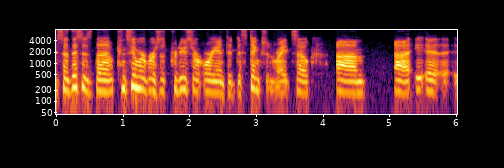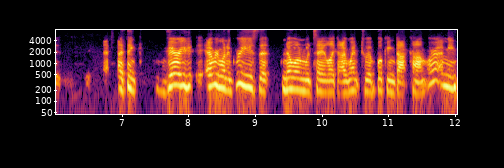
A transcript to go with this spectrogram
so this is the consumer versus producer oriented distinction, right? So um, uh, it, it, I think very, everyone agrees that no one would say like, I went to a booking.com or I mean,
